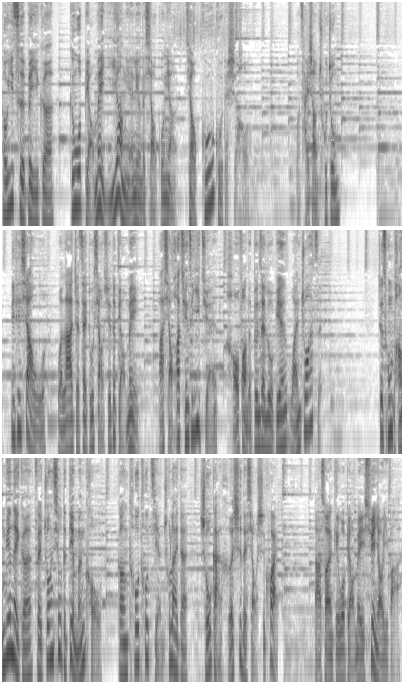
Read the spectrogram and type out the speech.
头一次被一个跟我表妹一样年龄的小姑娘叫姑姑的时候，我才上初中。那天下午，我拉着在读小学的表妹，把小花裙子一卷，豪放的蹲在路边玩抓子。这从旁边那个在装修的店门口刚偷偷捡出来的手感合适的小石块，打算给我表妹炫耀一把，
